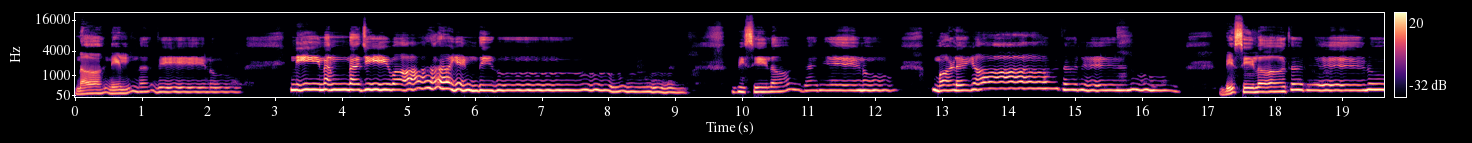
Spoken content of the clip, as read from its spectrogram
ನಾನಿಲ್ಲವೇನು ನೀ ನನ್ನ ಜೀವ ಎಂದಿಗೂ. ಬಿಸಿಲಾದರೇನು, ಮಳೆಯಾದರೇನು, ಬಿಸಿಲಾದರೇನು.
